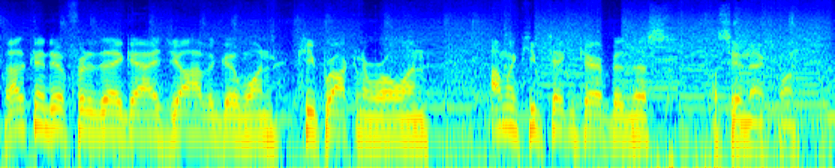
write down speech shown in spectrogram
That's gonna do it for today, guys. Y'all have a good one. Keep rocking and rolling. I'm gonna keep taking care of business. I'll see you next one.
